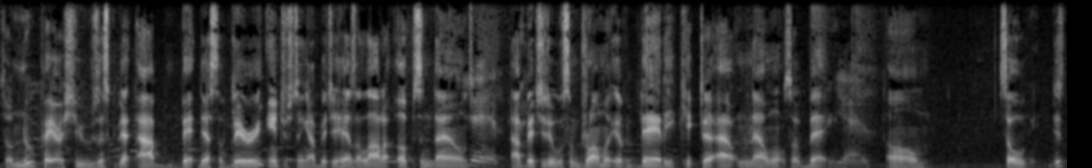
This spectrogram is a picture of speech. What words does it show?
So new pair of shoes. That's, that I bet that's a very interesting. I bet you it has a lot of ups and downs. Yes. I bet you there was some drama if Daddy kicked her out and now wants her back. Yes. Um. So just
